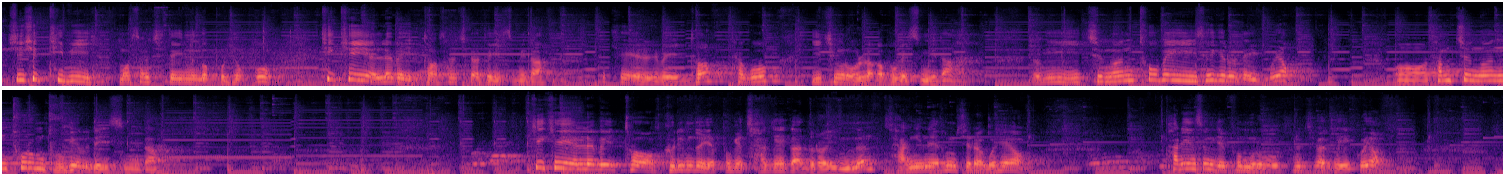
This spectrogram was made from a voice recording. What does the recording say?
CCTV 뭐 설치되어 있는 거 보셨고 TK 엘리베이터 설치가 되어 있습니다. TK 엘리베이터 타고 2층으로 올라가 보겠습니다. 여기 2층은 투베이 3개로 되어 있고요. 어, 3층은 투룸 2개로 되어 있습니다. TK 엘리베이터 그림도 예쁘게 자개가 들어있는 장인의 솜씨라고 해요. 8인승 제품으로 설치가 되어 있고요.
